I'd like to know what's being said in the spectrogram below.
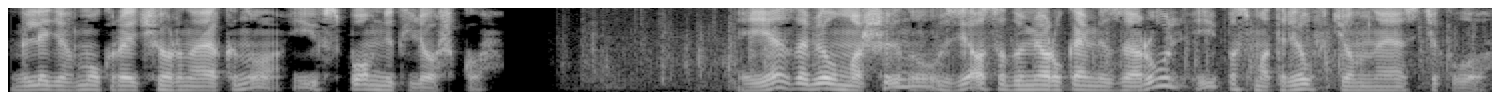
глядя в мокрое черное окно, и вспомнит Лешку. Я завел машину, взялся двумя руками за руль и посмотрел в темное стекло.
